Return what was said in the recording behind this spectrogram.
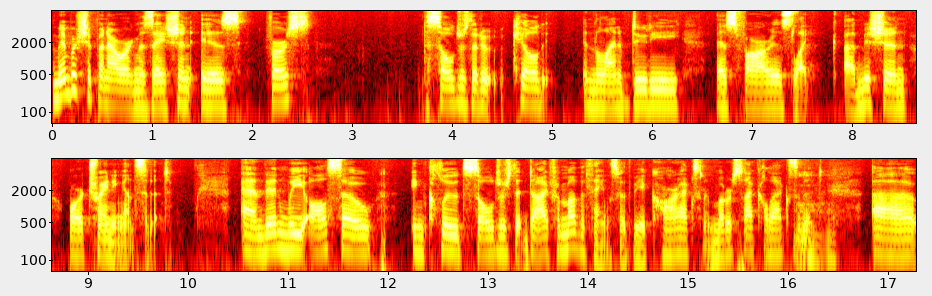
membership in our organization is first the soldiers that are killed in the line of duty as far as like a mission or a training incident. And then we also include soldiers that die from other things, whether it be a car accident, motorcycle accident. Uh,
